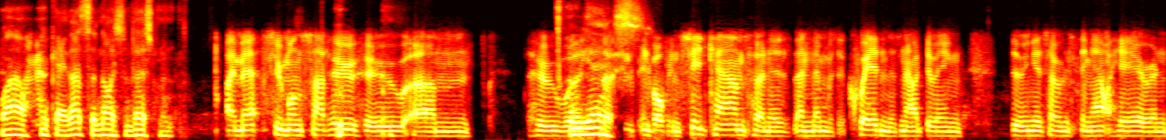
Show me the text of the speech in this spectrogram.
wow. Okay, that's a nice investment. I met Sumon Sadhu, who um, who oh, was oh, yes. involved in Seedcamp and is and then was at Quid and is now doing doing his own thing out here. And,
